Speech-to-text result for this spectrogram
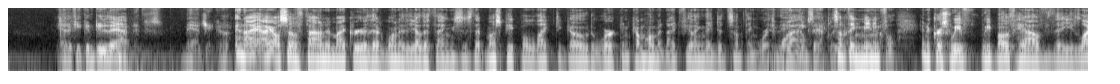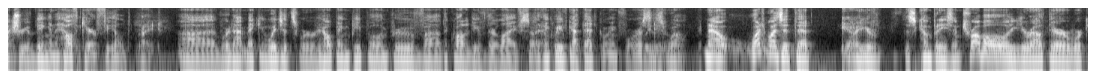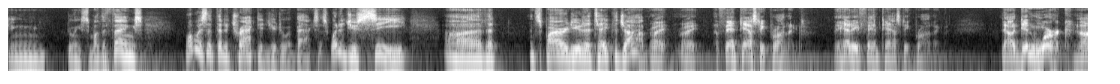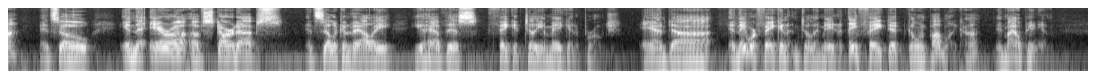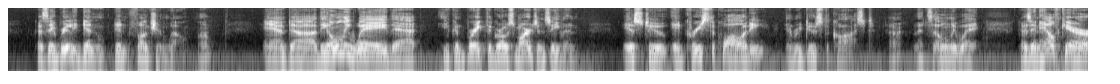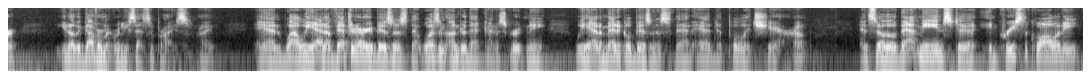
And if you can do that, it's magic. Huh? And I, I also found in my career that one of the other things is that most people like to go to work and come home at night feeling they did something worthwhile, they, exactly something right. meaningful. Yeah. And of course, we've we both have the luxury of being in the healthcare field. Right. Uh, we're not making widgets. We're helping people improve uh, the quality of their life. So exactly. I think we've got that going for us we as do. well. Now, what was it that you know you're this company's in trouble? You're out there working, doing some other things. What was it that attracted you to Abaxis? What did you see uh, that inspired you to take the job? Right, right. A fantastic product. They had a fantastic product. Now it didn't work, huh? And so in the era of startups and Silicon Valley, you have this fake it till you make it approach. And uh, and they were faking it until they made it. They faked it going public, huh? In my opinion, because they really didn't didn't function well. Huh? And uh, the only way that you can break the gross margins even is to increase the quality and reduce the cost. Huh? That's the only way. Because in healthcare, you know, the government really sets the price, right? And while we had a veterinary business that wasn't under that kind of scrutiny, we had a medical business that had to pull its share. Huh? And so that means to increase the quality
